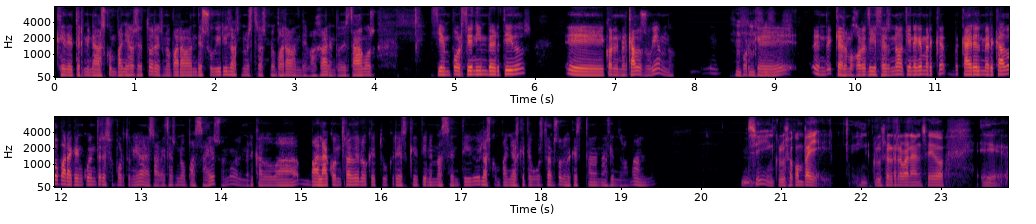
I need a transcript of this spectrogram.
que determinadas compañías o sectores no paraban de subir y las nuestras no paraban de bajar. Entonces estábamos 100% invertidos eh, con el mercado subiendo. Porque que a lo mejor dices, no, tiene que caer el mercado para que encuentres oportunidades. A veces no pasa eso, ¿no? El mercado va, va, a la contra de lo que tú crees que tiene más sentido y las compañías que te gustan son las que están haciéndolo mal, ¿no? Sí, incluso, incluso el rebalanceo eh,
